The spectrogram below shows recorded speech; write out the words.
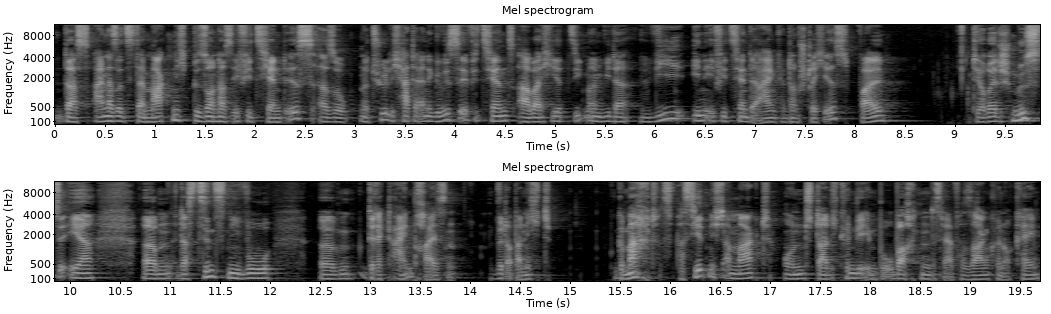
dass einerseits der Markt nicht besonders effizient ist. Also natürlich hat er eine gewisse Effizienz, aber hier sieht man wieder, wie ineffizient er eigentlich unterm Strich ist, weil theoretisch müsste er ähm, das Zinsniveau ähm, direkt einpreisen. Wird aber nicht gemacht. Es passiert nicht am Markt und dadurch können wir eben beobachten, dass wir einfach sagen können, okay,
